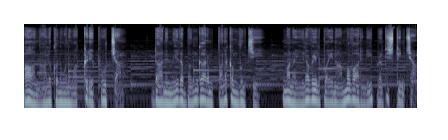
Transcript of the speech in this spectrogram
ఆ నాలుకను మనం అక్కడే పూడ్చాం. దాని మీద బంగారం పలకం ఉంచి మన ఇలవేలుపు అయిన అమ్మవారిని ప్రతిష్ఠించాం.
